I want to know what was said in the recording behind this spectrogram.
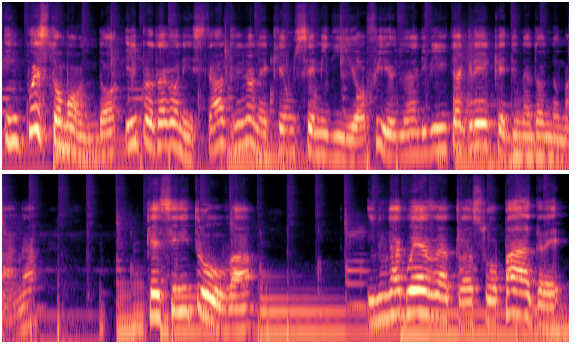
In questo mondo il protagonista altri non è che un semidio, figlio di una divinità greca e di una donna umana, che si ritrova in una guerra tra suo padre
